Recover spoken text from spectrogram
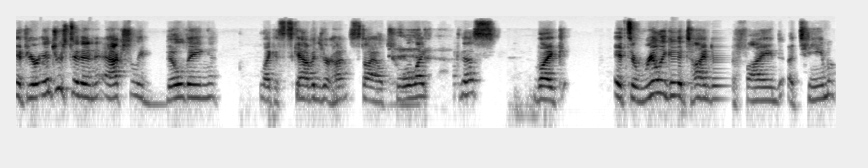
if you're interested in actually building like a scavenger hunt style tool yeah. like this, like it's a really good time to find a team.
